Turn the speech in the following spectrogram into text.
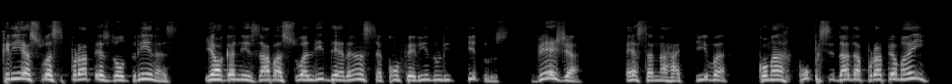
cria suas próprias doutrinas e organizava a sua liderança, conferindo-lhe títulos. Veja essa narrativa como a cumplicidade da própria mãe.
